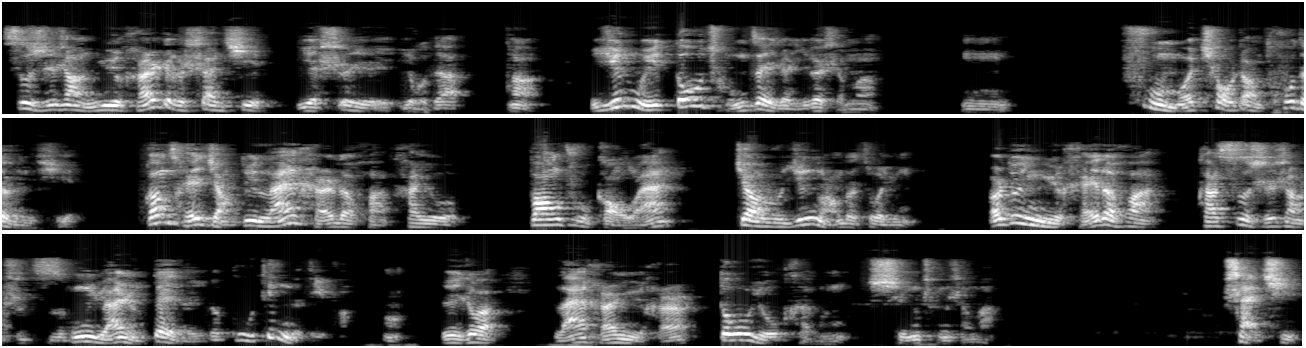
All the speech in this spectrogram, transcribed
事实上，女孩这个疝气也是有的啊，因为都存在着一个什么，嗯，腹膜鞘状突的问题。刚才讲对男孩的话，它有帮助睾丸降入阴囊的作用；而对女孩的话，它事实上是子宫圆韧带的一个固定的地方。嗯，所以说男孩女孩都有可能形成什么疝气。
